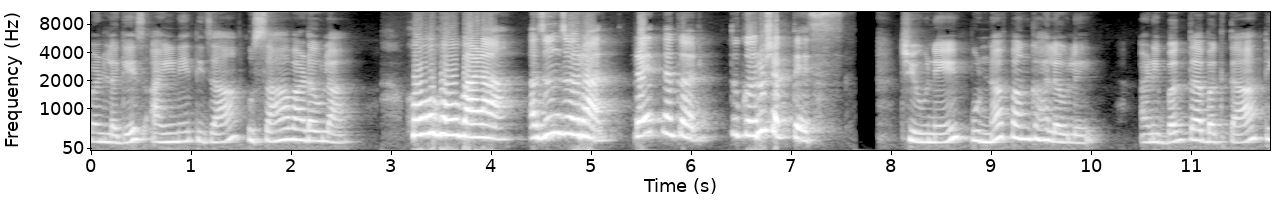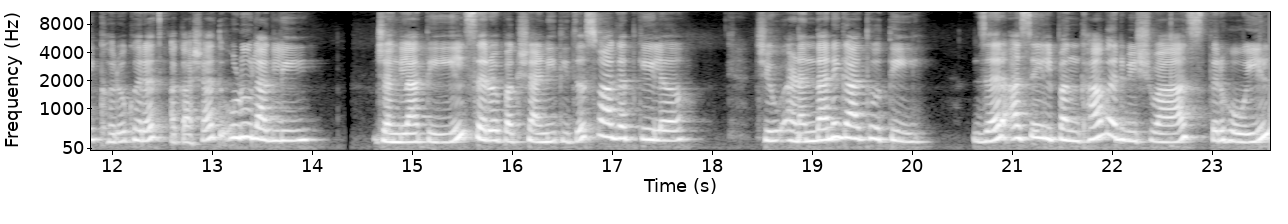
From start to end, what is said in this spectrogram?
पण लगेच आईने तिचा उत्साह वाढवला. हो हो बाळा अजून जोरात. प्रयत्न कर तू करू शकतेस. चिवने पुन्हा पंख हलवले आणि बघता बघता ती खरोखरच आकाशात उडू लागली. जंगलातील सर्व पक्ष्यांनी तिचं स्वागत केलं. चिव आनंदाने गात होती. जर असेल पंखावर विश्वास तर होईल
